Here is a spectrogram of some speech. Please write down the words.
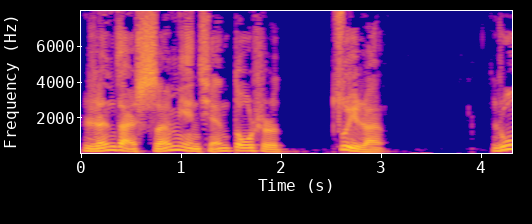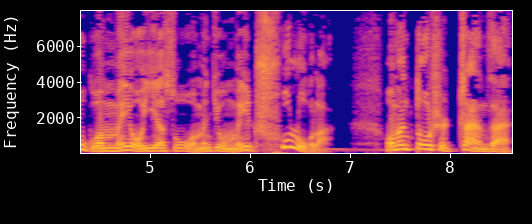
人在神面前都是罪人，如果没有耶稣，我们就没出路了。我们都是站在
